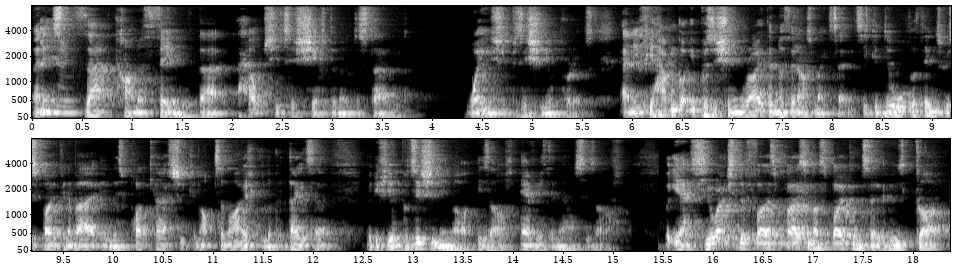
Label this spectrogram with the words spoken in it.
And mm-hmm. it's that kind of thing that helps you to shift and understand where you should position your products. And if you haven't got your positioning right, then nothing else makes sense. You can do all the things we've spoken about in this podcast. You can optimize, you can look at data. But if your positioning is off, everything else is off. But yes, you're actually the first person I've spoken to who's got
